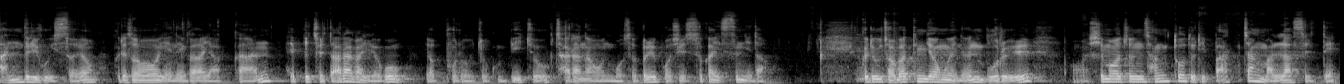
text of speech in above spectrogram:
안 들고 있어요. 그래서 얘네가 약간 햇빛을 따라가려고 옆으로 조금 삐쭉 자라나온 모습을 보실 수가 있습니다. 그리고 저 같은 경우에는 물을 어, 심어준 상토들이 바짝 말랐을 때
